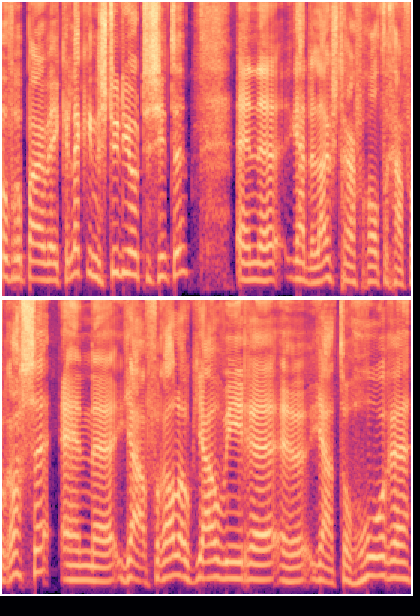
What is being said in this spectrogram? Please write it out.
over een paar weken lekker in de studio te zitten. En uh, ja, de luisteraar vooral te gaan verrassen. En uh, ja, vooral ook jou weer uh, ja, te horen.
